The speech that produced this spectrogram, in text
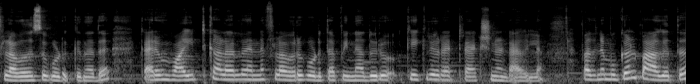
ഫ്ലവേഴ്സ് കൊടുക്കുന്നത്. കാരണം വൈറ്റ് കളറിൽ തന്നെ ഫ്ലവർ കൊടുത്താൽ പിന്നെ അതൊരു കേക്കിൽ ഒരു അട്രാക്ഷൻ ഉണ്ടാവില്ല. അപ്പോൾ അതിന്റെ മുകൾ ഭാഗത്ത്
